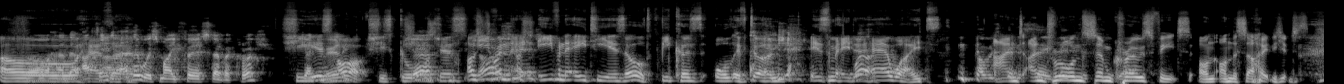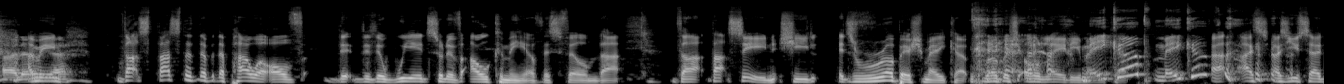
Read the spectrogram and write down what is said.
oh, oh Heather. I think Heather. Heather was my first ever crush. She Gen- is really. hot. She's gorgeous. Oh, I was even, trying to- even at 80 years old, because all they've done Yeah. is made Well, her hair white. And and drawn some crow's feet on, on the side. Just- I know, I mean, yeah. That's that's the, the the power of the, the the weird sort of alchemy of this film. That that that scene, she it's rubbish makeup, rubbish old lady makeup. makeup? Makeup? Uh, as as you said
